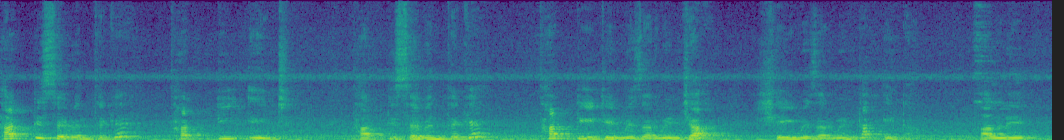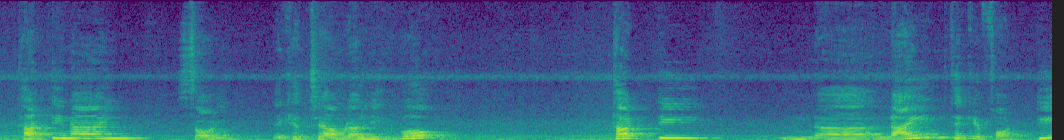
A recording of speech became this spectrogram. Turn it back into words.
thirty seven থেকে থার্টি এইট থার্টি সেভেন থেকে থার্টি এইটের মেজারমেন্ট যা, সেই মেজারমেন্টটা এটা। তাহলে থার্টি নাইন সরি, এক্ষেত্রে আমরা লিখব থার্টি নাইন থেকে forty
